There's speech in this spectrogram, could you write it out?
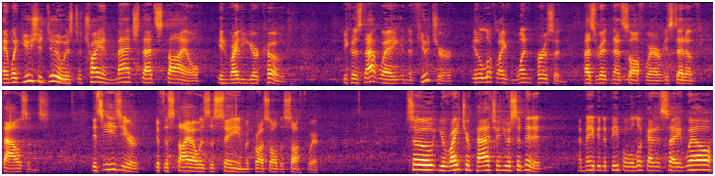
And what you should do is to try and match that style in writing your code. Because that way, in the future, it'll look like one person has written that software instead of thousands. It's easier if the style is the same across all the software. So you write your patch and you submit it. And maybe the people will look at it and say, well,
